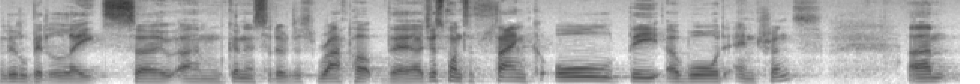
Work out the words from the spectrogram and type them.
a little bit late, so I'm going to sort of just wrap up there. I just want to thank all the award entrants. Um,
